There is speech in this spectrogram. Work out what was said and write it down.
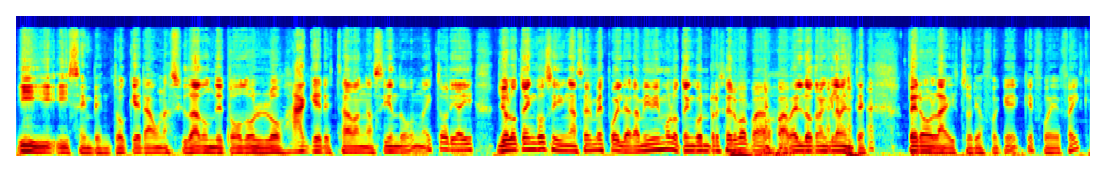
y, se inventó que era una ciudad donde todos los hackers estaban haciendo una historia ahí. Yo lo tengo sin hacerme spoiler, a mí mismo lo tengo en reserva para verlo tranquilamente. Pero la historia fue que, que fue fake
